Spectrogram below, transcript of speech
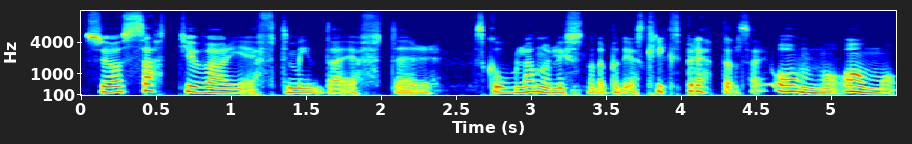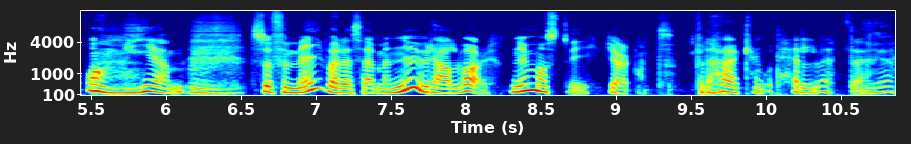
Så jag satt ju varje eftermiddag efter skolan och lyssnade på deras krigsberättelser om och om och om igen. Mm. Så för mig var det så här, men nu är det allvar. Nu måste vi göra något. För det här kan gå åt helvete. Ja.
